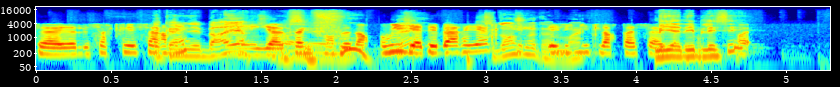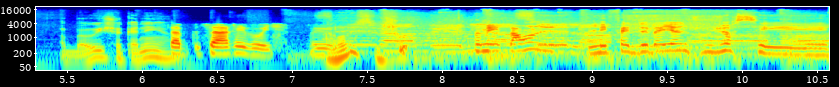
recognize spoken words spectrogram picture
C'est- Le circuit est Il y a quand même fermé. des barrières. et Il y a plein qui sont dedans. Oui, il y a des barrières qui délimitent leur passage. Mais il y a des blessés Ouais. Ah bah oui, chaque année. hein. Ça, ça arrive, oui. Oui, Ah oui. ouais, c'est chaud. Non mais par contre, les fêtes de Bayonne, je vous jure, c'est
